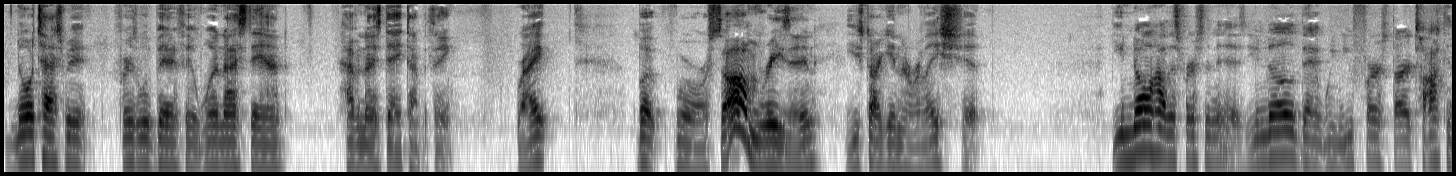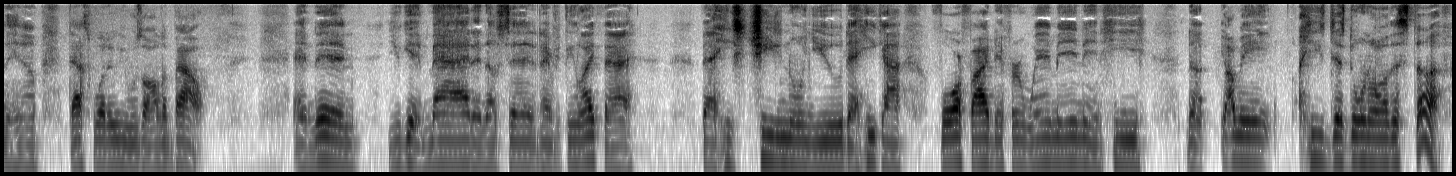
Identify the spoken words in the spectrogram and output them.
No attachment, friends with benefit, one night stand, have a nice day type of thing, right? But for some reason, you start getting a relationship. You know how this person is. You know that when you first started talking to him, that's what he was all about. And then you get mad and upset and everything like that, that he's cheating on you, that he got four or five different women and he I mean, he's just doing all this stuff.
